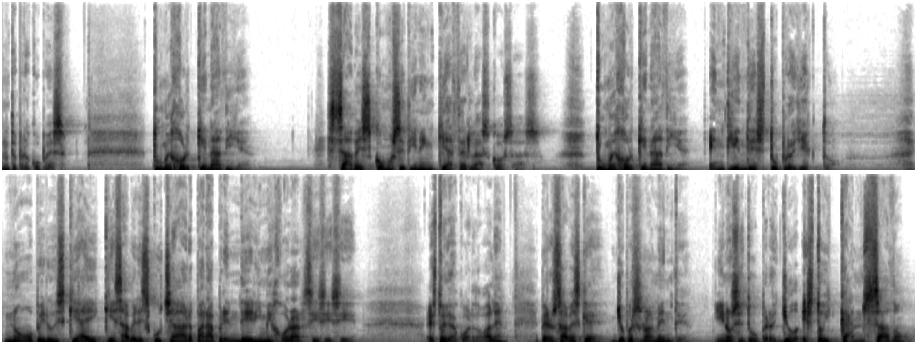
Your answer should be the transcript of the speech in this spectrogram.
no te preocupes. Tú mejor que nadie sabes cómo se tienen que hacer las cosas. Tú mejor que nadie entiendes tu proyecto. No, pero es que hay que saber escuchar para aprender y mejorar. Sí, sí, sí. Estoy de acuerdo, ¿vale? Pero sabes qué, yo personalmente, y no sé tú, pero yo estoy cansado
